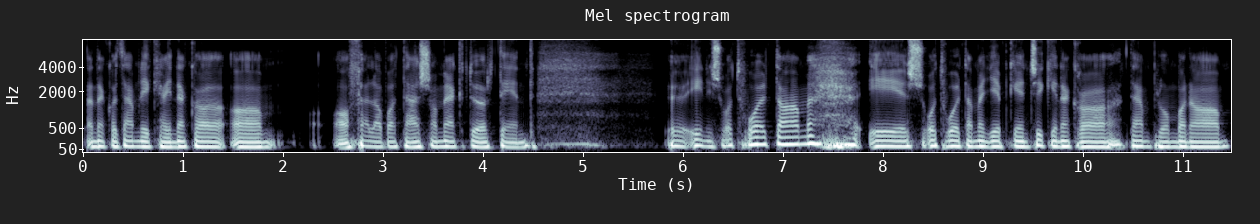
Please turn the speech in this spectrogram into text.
ennek az emlékhelynek a, a, a felavatása megtörtént. Én is ott voltam, és ott voltam egyébként Csikinek a templomban a,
